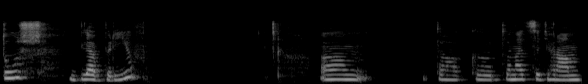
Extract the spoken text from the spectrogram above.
туш для брів. Так, е, 12 грам.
